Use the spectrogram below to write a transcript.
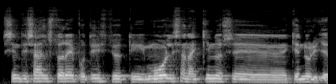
Συν της άλλης, τώρα υποτίθεται ότι μόλις ανακοίνωσε καινούριε.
